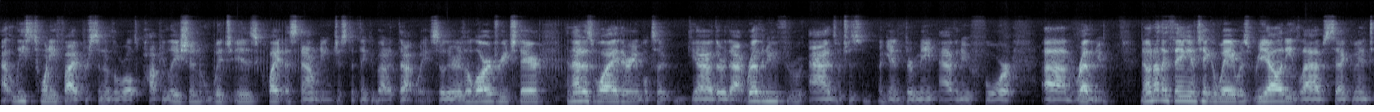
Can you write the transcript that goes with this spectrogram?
at least 25% of the world's population, which is quite astounding just to think about it that way. So there is a large reach there, and that is why they're able to gather that revenue through ads, which is, again, their main avenue for um, revenue. Now, another thing and takeaway was Reality Labs segment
